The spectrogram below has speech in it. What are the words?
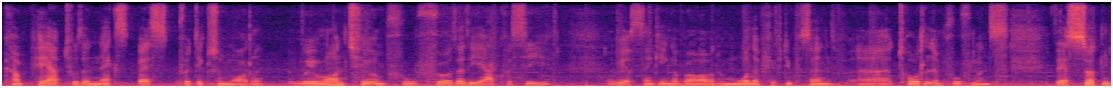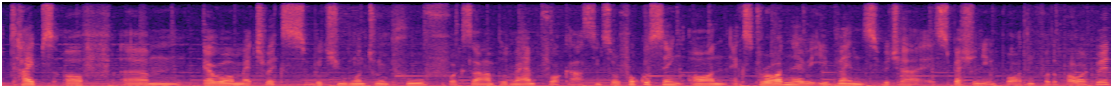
compared to the next best prediction model. We want to improve further the accuracy. We are thinking about more than 50% uh, total improvements. There are certain types of um, error metrics which you want to improve, for example, ramp forecasting. So focusing on extraordinary events which are especially important for the power grid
